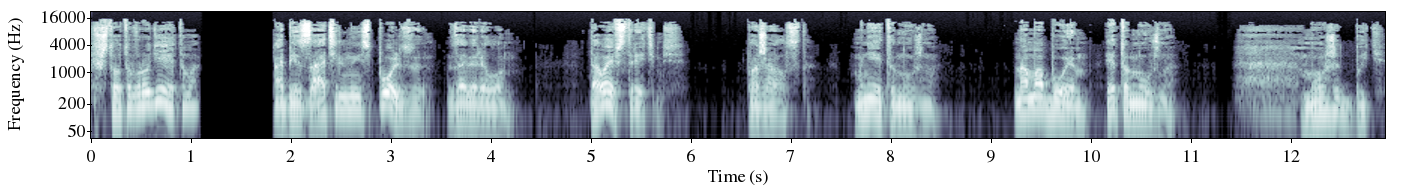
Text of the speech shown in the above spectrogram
Что-то вроде этого. Обязательно использую, заверил он. Давай встретимся. Пожалуйста. Мне это нужно. Нам обоим это нужно. Может быть,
